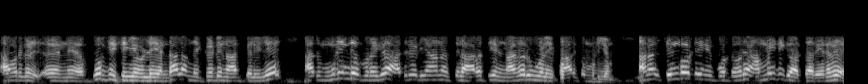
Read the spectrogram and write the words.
அவர்கள் அஹ், பூர்த்தி செய்யவில்லை என்றால் அந்த கெடு நாட்களிலே அது முடிந்த பிறகு அதிரடியான சில அரசியல் நகர்வுகளை பார்க்க முடியும். ஆனால் செங்கோட்டையனை பொறுத்தவரை அமைதி காத்தார். எனவே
